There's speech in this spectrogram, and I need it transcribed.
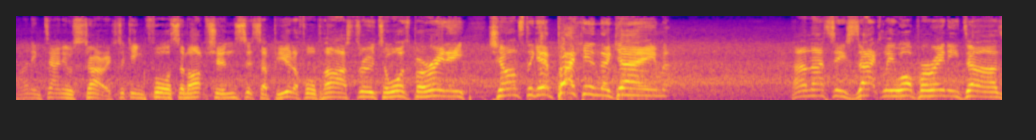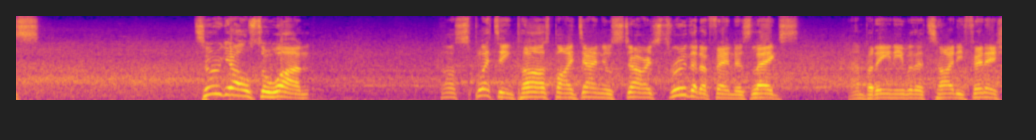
Finding Daniel Sturridge, looking for some options. It's a beautiful pass through towards Borini. Chance to get back in the game. And that's exactly what Borini does. Two goals to one. A splitting pass by Daniel Sturridge through the defender's legs. And Borini with a tidy finish.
